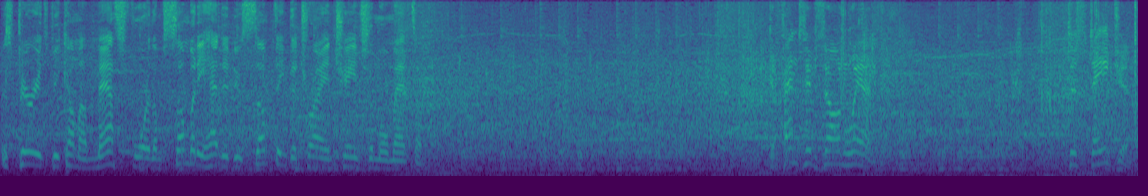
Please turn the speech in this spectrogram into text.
This period's become a mess for them. Somebody had to do something to try and change the momentum. Defensive zone win. To stage it.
